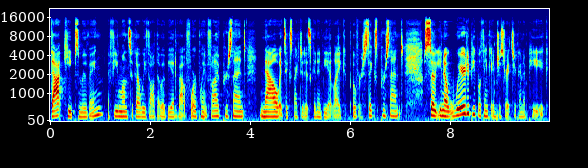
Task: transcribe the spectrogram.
That keeps moving. A few months ago, we thought that would be at about 4.5%. Now it's expected it's going to be at like over 6%. So, you know, where do people think interest rates are going to peak?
